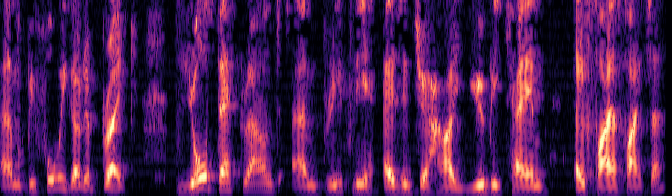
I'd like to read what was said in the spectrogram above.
um, before we go to break, your background um, briefly as into how you became a firefighter?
